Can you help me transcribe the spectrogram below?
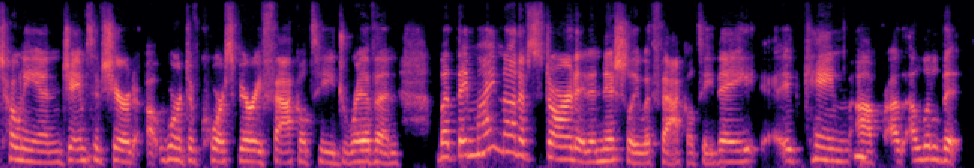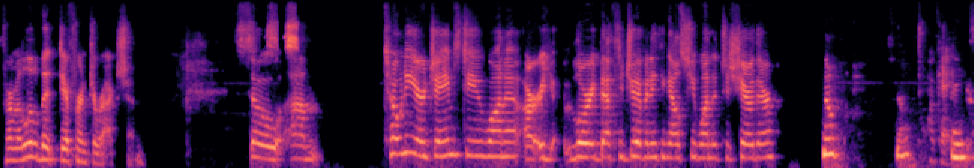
Tony and James have shared uh, weren't, of course, very faculty driven, but they might not have started initially with faculty. They it came up a, a little bit from a little bit different direction. So, um, Tony or James, do you want to, or Lori Beth, did you have anything else you wanted to share there? No, no, Okay. thanks.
